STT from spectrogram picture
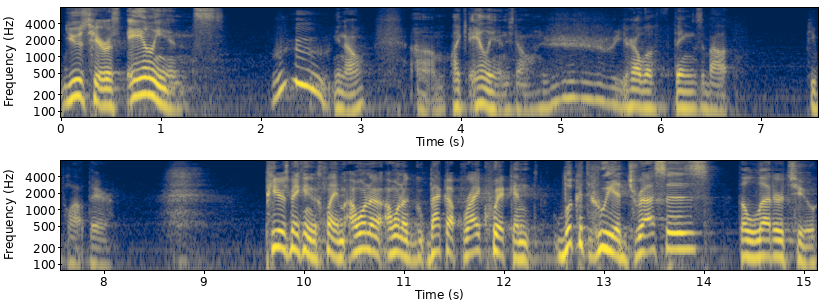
used here is aliens. You know, um, like aliens, you know. You hear all the things about people out there. Peter's making a claim. I want to I want to back up right quick and look at who he addresses the letter to.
